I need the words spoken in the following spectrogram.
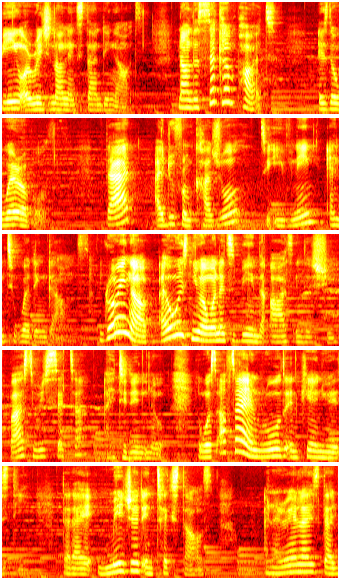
being original and standing out. Now, the second part is the wearables. That I do from casual to evening and to wedding gowns. Growing up, I always knew I wanted to be in the arts industry, but as to which sector, I didn't know. It was after I enrolled in KNUST that I majored in textiles and I realized that I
